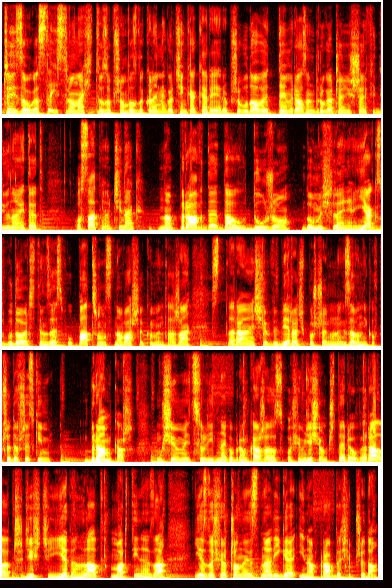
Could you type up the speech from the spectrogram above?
Cześć załoga, z tej strony to zapraszam was do kolejnego odcinka Kariery Przebudowy, tym razem druga część Sheffield United. Ostatni odcinek naprawdę dał dużo do myślenia, jak zbudować ten zespół. Patrząc na wasze komentarze, starałem się wybierać poszczególnych zawodników. Przede wszystkim bramkarz. Musimy mieć solidnego bramkarza z 84 overalla, 31 lat Martineza. Jest doświadczony, jest na ligę i naprawdę się przyda.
